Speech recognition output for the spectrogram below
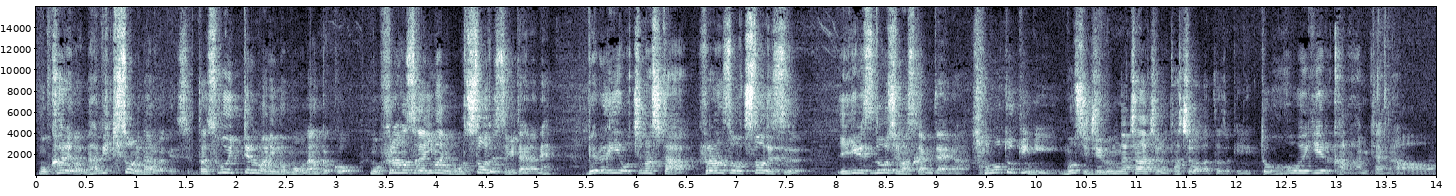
もう彼はなびきそうになるわけですよ。ただそう言ってる間にももうなんかこうもうフランスが今にも落ちそうですみたいなね。ベルギー落ちました。フランス落ちそうです。イギリスどうしますかみたいな。その時にもし自分がチャーチルの立場だった時にどう言えるかなみたいな。あ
